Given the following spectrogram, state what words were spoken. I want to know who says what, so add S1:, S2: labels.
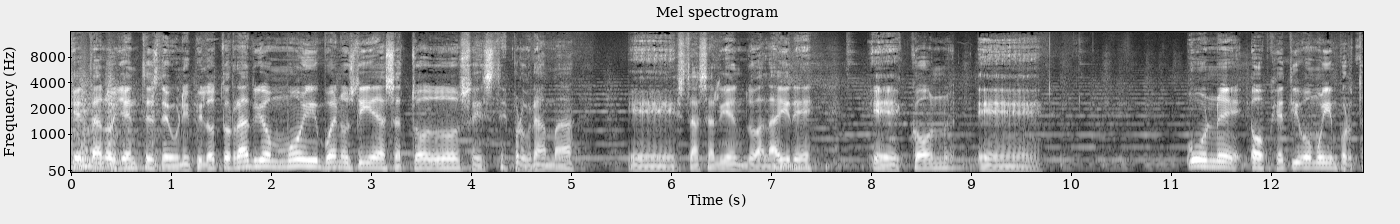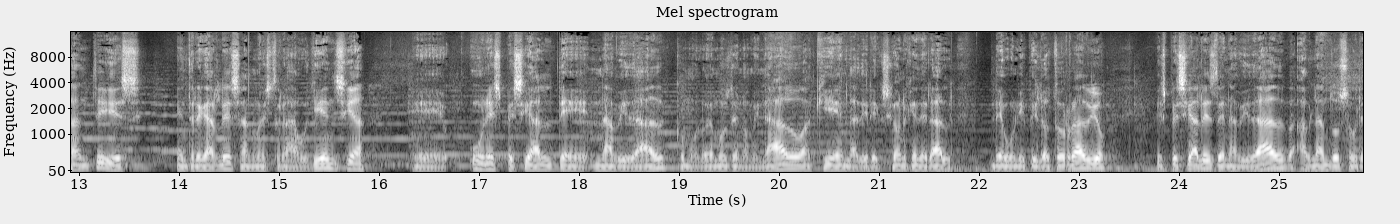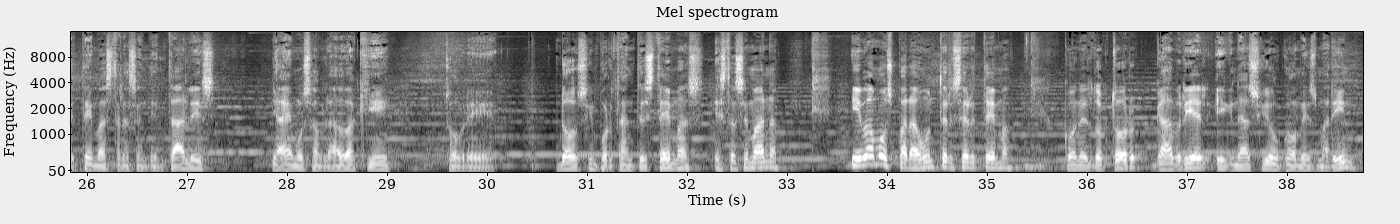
S1: ¿Qué tal oyentes de Unipiloto Radio? Muy buenos días a todos. Este programa eh, está saliendo al aire eh, con eh, un objetivo muy importante y es entregarles a nuestra audiencia un especial de Navidad, como lo hemos denominado aquí en la Dirección General de Unipiloto Radio. Especiales de Navidad hablando sobre temas trascendentales. Ya hemos hablado aquí sobre dos importantes temas esta semana y vamos para un tercer tema con el doctor Gabriel Ignacio Gómez Marín.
